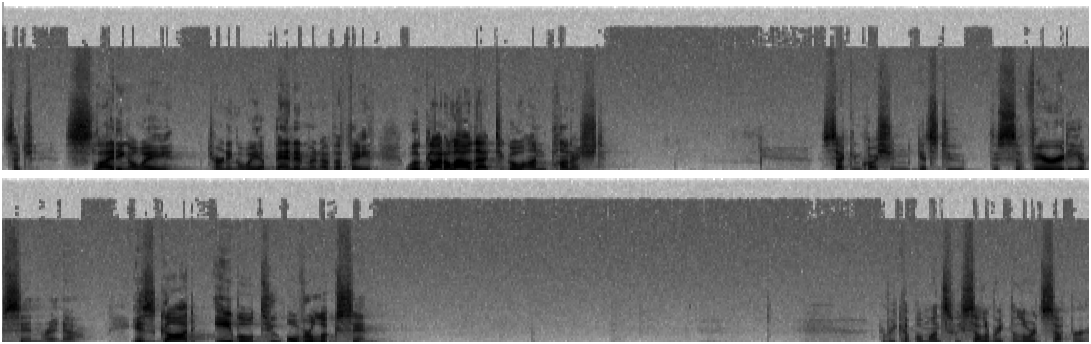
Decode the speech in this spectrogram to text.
such sliding away, turning away, abandonment of the faith, will God allow that to go unpunished? The second question gets to the severity of sin right now. Is God able to overlook sin? Every couple months, we celebrate the Lord's Supper.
